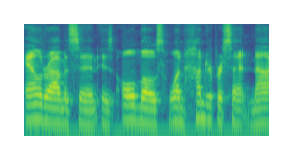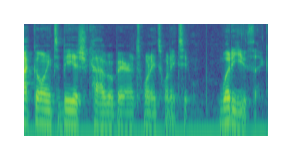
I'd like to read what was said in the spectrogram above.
Allen Robinson is almost 100% not going to be a Chicago Bear in 2022. What do you think?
